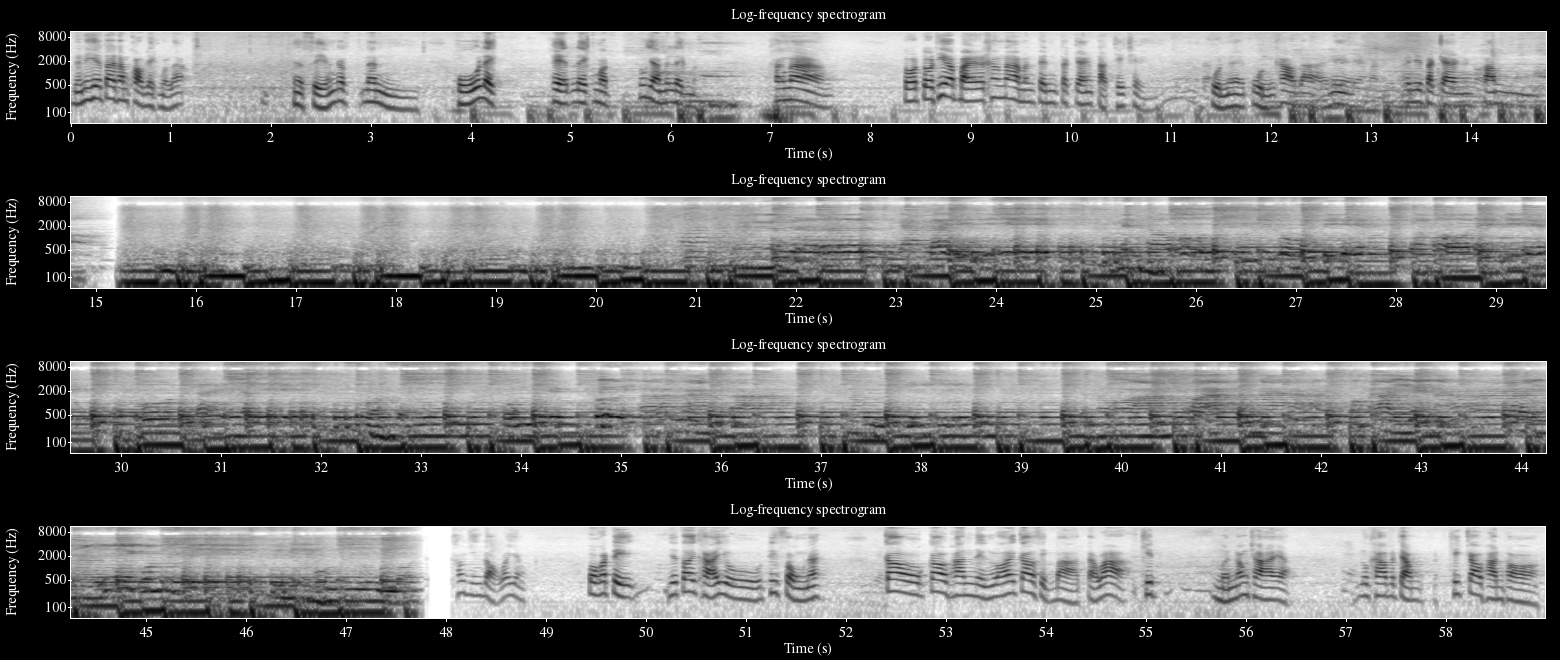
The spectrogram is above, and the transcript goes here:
เดี๋ยวนี้เฮียต้อยทำขอบเหล็กหมดแล้วเนี่ยเสียงก็นั่นหูเหล็ก เพจเหล็กหมด ทุกอย่างเป็นเหล็กหมดข้างหน้า ตัวตัวที่เอาไปข้างหน้ามันเป็นตะแกรงตัดเฉยๆฝุ่นเนี่ยฝุ่นเข้าได้นี่อันนี้ตะแกรงปั๊ม เขายิงดอกไว้อย่าง ปกติเฮียต้อยขายอยู่ที่ส่งนะเก้าเก้าพันหนึ่งร้อยเก้าสิบบาท แต่ว่าคิดเหมือนน้องชายอะ่ะ ลูกค้าประจำคิดเก้าพันพอ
